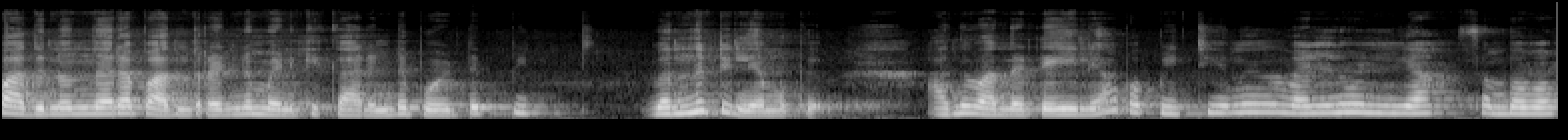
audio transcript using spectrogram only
പതിനൊന്നര പന്ത്രണ്ട് മണിക്ക് കറണ്ട് പോയിട്ട് പി വന്നിട്ടില്ല നമുക്ക്. അന്ന് വന്നിട്ടേ ഇല്ല. അപ്പോൾ പിറ്റേന്ന് വെള്ളമില്ല സംഭവം.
